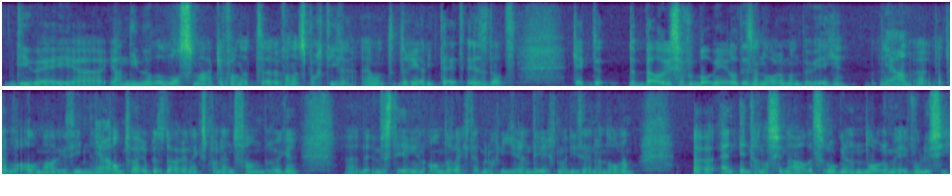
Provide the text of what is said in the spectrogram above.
die wij ja, niet willen losmaken van het, van het sportieve. Hè. Want de realiteit is dat Kijk, de, de, Belgische voetbalwereld is enorm aan het bewegen. Ja. Uh, dat hebben we allemaal gezien. Ja. Antwerpen is daar een exponent van, Brugge. Uh, de investeringen in Anderlecht hebben nog niet gerendeerd, maar die zijn enorm. Uh, en internationaal is er ook een enorme evolutie.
